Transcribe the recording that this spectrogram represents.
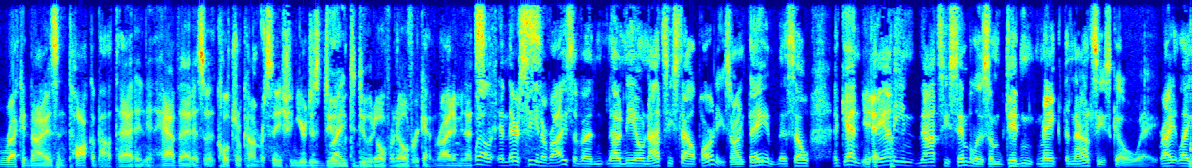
recognize and talk about that and, and have that as a cultural conversation, you're just doomed Right. to do it over and over again, right? I mean, that's Well, and they're seeing a rise of a, Uh, a neo-Nazi style parties, aren't they? So again, Yeah. banning Nazi symbolism didn't make the Nazis go away, right? Like,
